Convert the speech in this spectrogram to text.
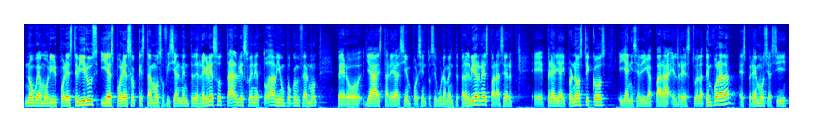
no voy a morir por este virus y es por eso que estamos oficialmente de regreso. Tal vez suene todavía un poco enfermo, pero ya estaré al 100% seguramente para el viernes, para hacer eh, previa y pronósticos, y ya ni se diga para el resto de la temporada. Esperemos y así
